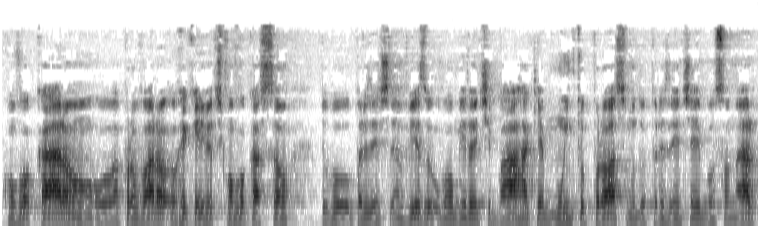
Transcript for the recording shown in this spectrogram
convocaram, aprovaram o requerimento de convocação do presidente da Anvisa, o Almirante Barra, que é muito próximo do presidente Jair Bolsonaro.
